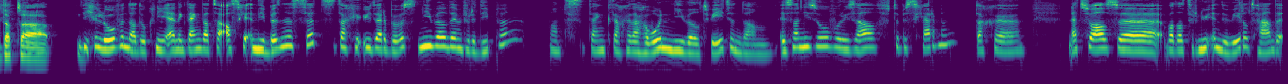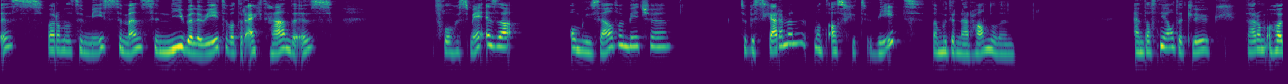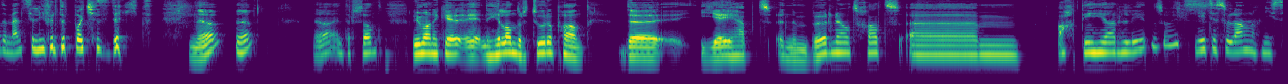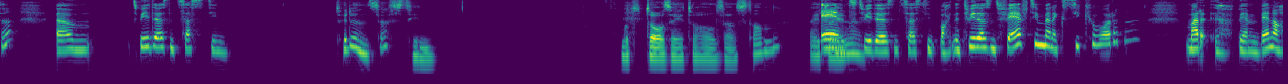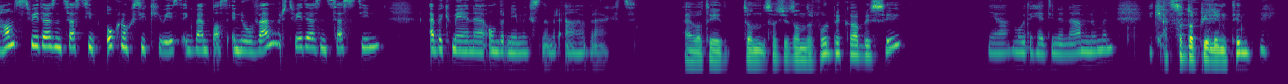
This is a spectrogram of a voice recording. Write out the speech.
dat dat... Die geloven dat ook niet. En ik denk dat als je in die business zit, dat je je daar bewust niet wilt in verdiepen. Want ik denk dat je dat gewoon niet wilt weten dan. Is dat niet zo voor jezelf te beschermen? Dat je, net zoals eh, wat dat er nu in de wereld gaande is, waarom dat de meeste mensen niet willen weten wat er echt gaande is, volgens mij is dat om jezelf een beetje te beschermen. Want als je het weet, dan moet er naar handelen. En dat is niet altijd leuk. Daarom houden mensen liever de potjes dicht. Ja, ja. Ja, interessant. Nu mag ik er een heel andere tour op gaan. De, jij hebt een burn-out gehad, ehm 18 jaar geleden, zoiets? Nee, het is zo lang nog niet, hè. Ehm, 2016. 2016. Maar toen was hij toch al zelfstandig? Je Eind een- 2016. Wacht, in 2015 ben ik ziek geworden. Maar ik ben bijna Hans 2016 ook nog ziek geweest. Ik ben pas in november 2016 heb ik mijn eh, ondernemingsnummer aangevraagd. En wat deed, dan zat je dan ervoor bij KBC? Ja, moet jij die een naam noemen? Ik Het staat op je LinkedIn.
